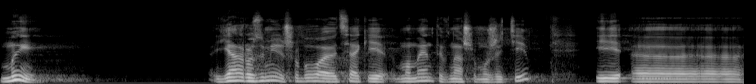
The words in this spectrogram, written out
ми, я розумію, що бувають всякі моменти в нашому житті, і е,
